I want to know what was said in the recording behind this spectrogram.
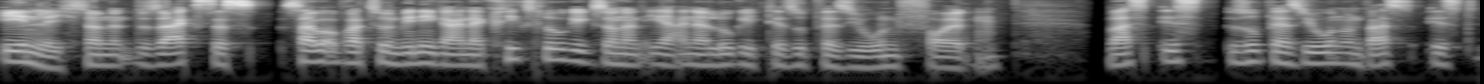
ähnlich, sondern du sagst, dass Cyberoperationen weniger einer Kriegslogik, sondern eher einer Logik der Subversion folgen. Was ist Subversion und was ist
